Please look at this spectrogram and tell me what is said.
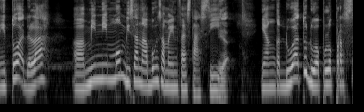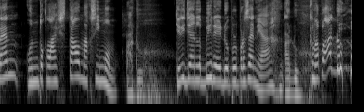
itu adalah uh, minimum bisa nabung sama investasi. Iya. Yang kedua tuh 20% untuk lifestyle maksimum. aduh Jadi jangan lebih dari 20% ya. aduh Kenapa aduh?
